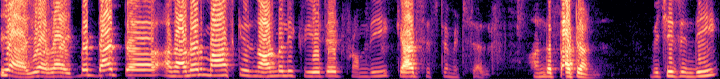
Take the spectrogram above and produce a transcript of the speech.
Yeah you are right but that uh, another mask is normally created from the CAD system itself on the pattern which is in the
